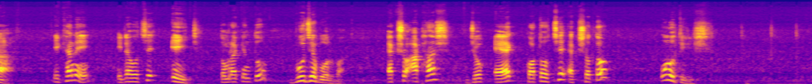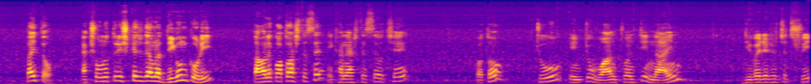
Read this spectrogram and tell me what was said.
না, এখানে এটা হচ্ছে এইট তোমরা কিন্তু বুঝে বলবা। একশো আঠাশ যোগ এক, কত হচ্ছে? একশত উনতিরিশ। তাই তো? একশো উনত্রিশকে যদি আমরা দ্বিগুণ করি, তাহলে কত আসতেছে? এখানে আসতেছে হচ্ছে কত? Two into one twenty nine divided হচ্ছে থ্রি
